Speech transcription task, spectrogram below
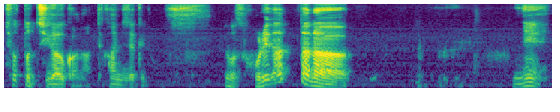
ちょっと違うかなって感じだけど。でもそれだったら、ねえ。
